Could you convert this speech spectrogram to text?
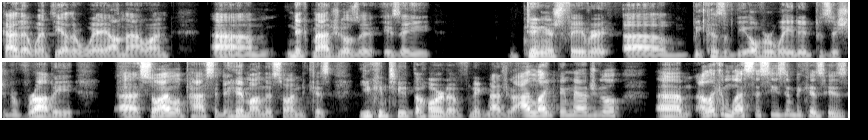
guy that went the other way on that one. Um, Nick Madrigal is a, is a Dinger's favorite um, because of the overweighted position of Robbie. Uh, so I will pass it to him on this one because you can toot the horn of Nick Madrigal. I like Nick Madrigal. Um, I like him less this season because his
